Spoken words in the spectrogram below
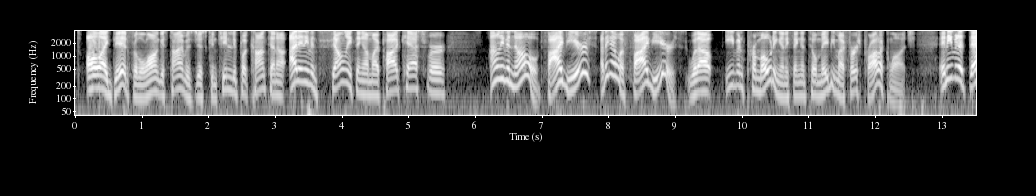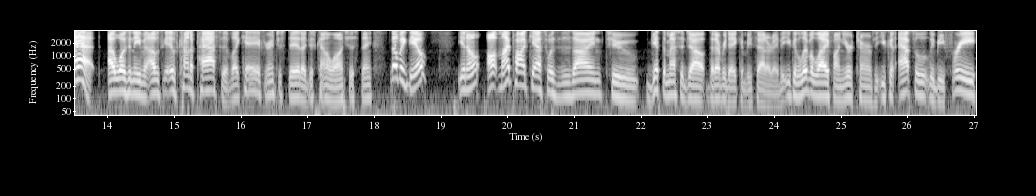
it's all I did for the longest time is just continue to put content out. I didn't even sell anything on my podcast for I don't even know, five years? I think I went five years without even promoting anything until maybe my first product launch. And even at that, I wasn't even, I was, it was kind of passive. Like, hey, if you're interested, I just kind of launched this thing. No big deal. You know, all, my podcast was designed to get the message out that every day can be Saturday, that you can live a life on your terms, that you can absolutely be free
